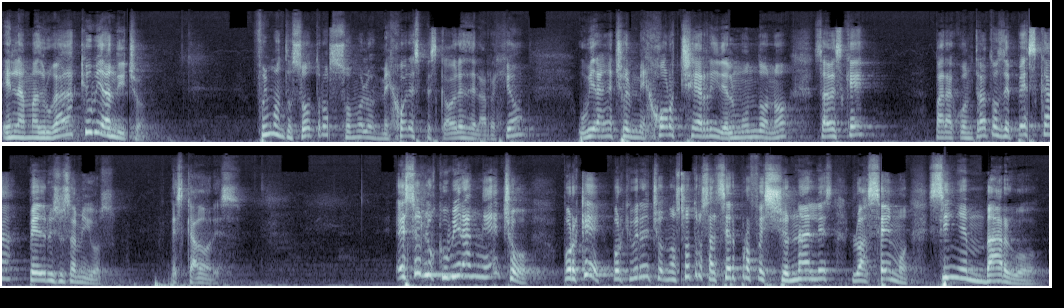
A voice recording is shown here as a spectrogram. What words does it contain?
en la madrugada, ¿qué hubieran dicho? Fuimos nosotros, somos los mejores pescadores de la región, hubieran hecho el mejor cherry del mundo, ¿no? ¿Sabes qué? Para contratos de pesca, Pedro y sus amigos, pescadores. Eso es lo que hubieran hecho. ¿Por qué? Porque hubieran hecho, nosotros al ser profesionales lo hacemos. Sin embargo,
